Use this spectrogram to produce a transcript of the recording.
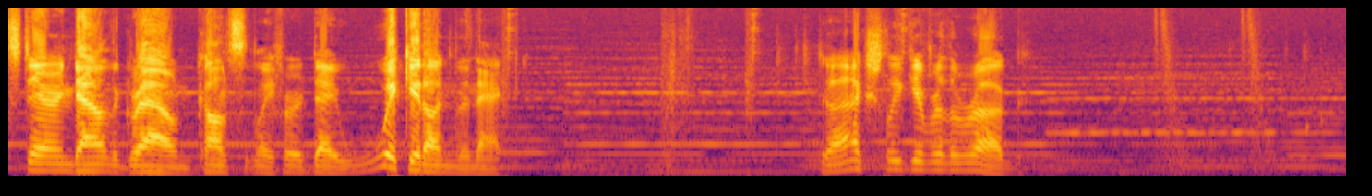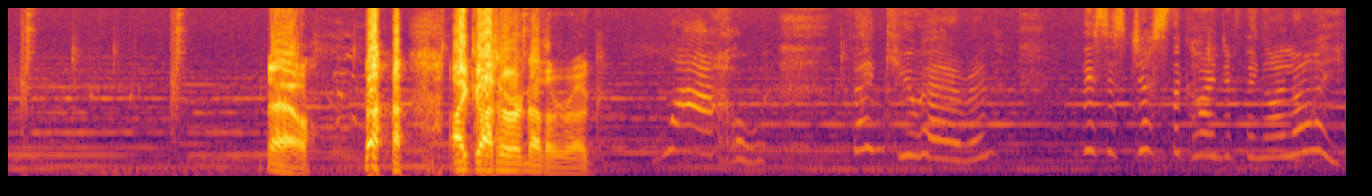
staring down at the ground constantly for a day, wicked on the neck. Did I actually give her the rug? No. I got her another rug. Wow! Thank you, Aeron. This is just the kind of thing I like.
